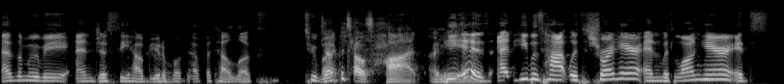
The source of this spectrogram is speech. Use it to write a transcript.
as a movie and just see how beautiful Dev Patel looks. It's too Dev much. Patel's hot. I mean, he is, and he was hot with short hair and with long hair. It's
